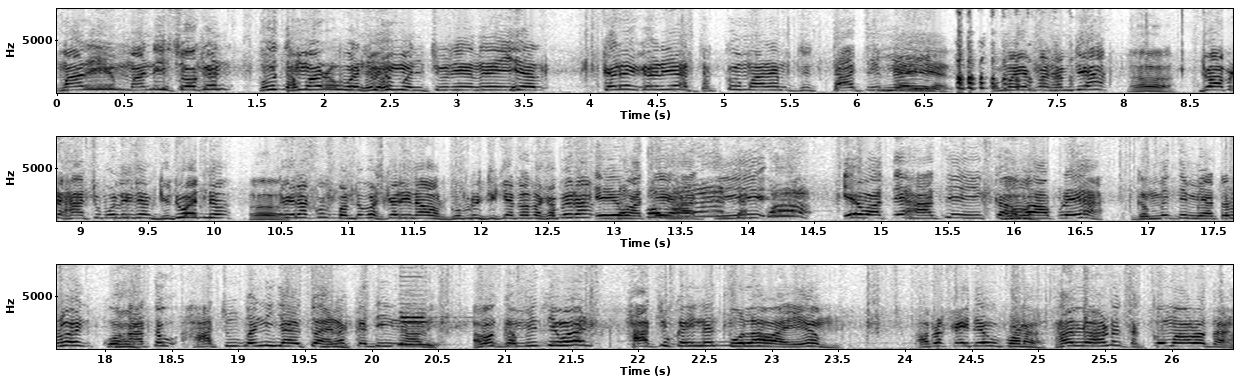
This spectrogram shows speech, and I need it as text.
મારી માની સોગન હું તમારું બનવે મંચુરિયન યાર ખરેખર યાર ધક્કો મારે તાચી ગયા યાર. અમે એક વાર સમજ્યા? જો આપણે સાચું બોલીને કીધું હોય ને. તો એના કોઈ બંદોબસ્ત કરીને આવો. ગુબરુજી કહેતા હતા ખબર એ વાતે સાચી એ વાતે સાચી કે હવે આપણે ગમે તે મેટલ હોય ને આ તો સાચું બની જાય તો એના કદી ના આવે. હવે ગમે તે હોય ને સાચું કહીને જ બોલાવાય એમ. આપણે કહી દેવું પડે. હાલો હાલો ધક્કો મારો તાર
